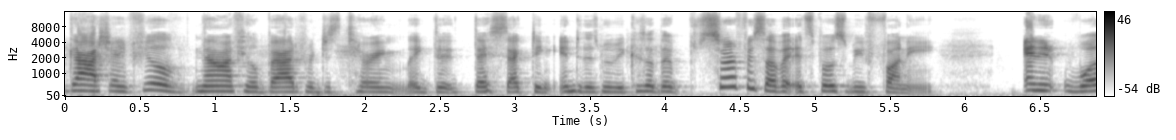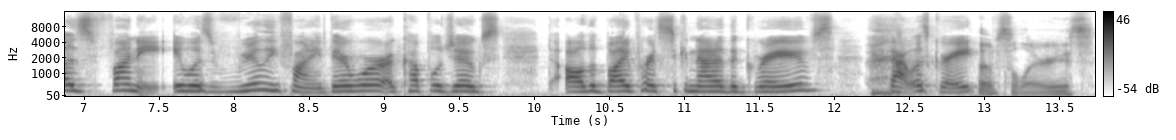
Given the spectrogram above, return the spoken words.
gosh, I feel now. I feel bad for just tearing, like, di- dissecting into this movie because at the surface of it, it's supposed to be funny, and it was funny. It was really funny. There were a couple jokes, all the body parts sticking out of the graves. That was great. that's hilarious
